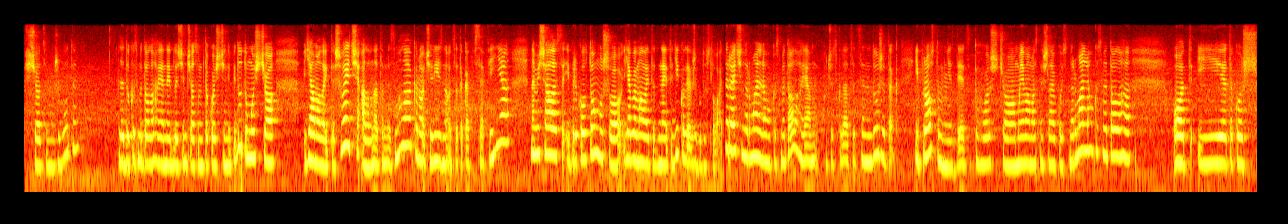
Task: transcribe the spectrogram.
що це може бути. Але до косметолога я найближчим часом також ще не піду, тому що я мала йти швидше, але вона там не змогла. Коротше, різна оця така вся фігня намішалася. І прикол в тому, що я би мала йти до неї тоді, коли я вже буду в Словакії. До речі, нормального косметолога, я вам хочу сказати, це не дуже так. І просто мені здається, того, що моя мама знайшла якогось нормального косметолога. От, і також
